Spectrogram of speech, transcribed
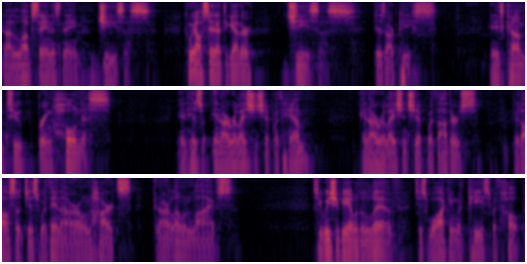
And I love saying his name, Jesus. Can we all say that together? Jesus is our peace. And he's come to bring wholeness in, his, in our relationship with him, in our relationship with others, but also just within our own hearts and our own lives. See, we should be able to live just walking with peace, with hope.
